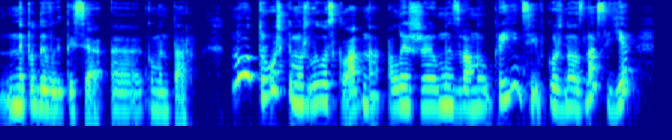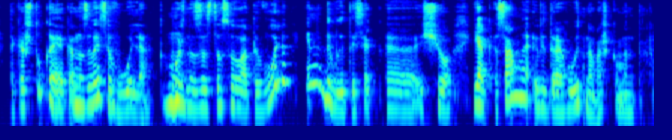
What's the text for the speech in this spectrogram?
не подивитися е, коментар. Ну, трошки, можливо, складно, але ж ми з вами українці, і в кожного з нас є така штука, яка називається воля. Можна застосувати волю і не дивитися, е, що, як саме відреагують на ваш коментар.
